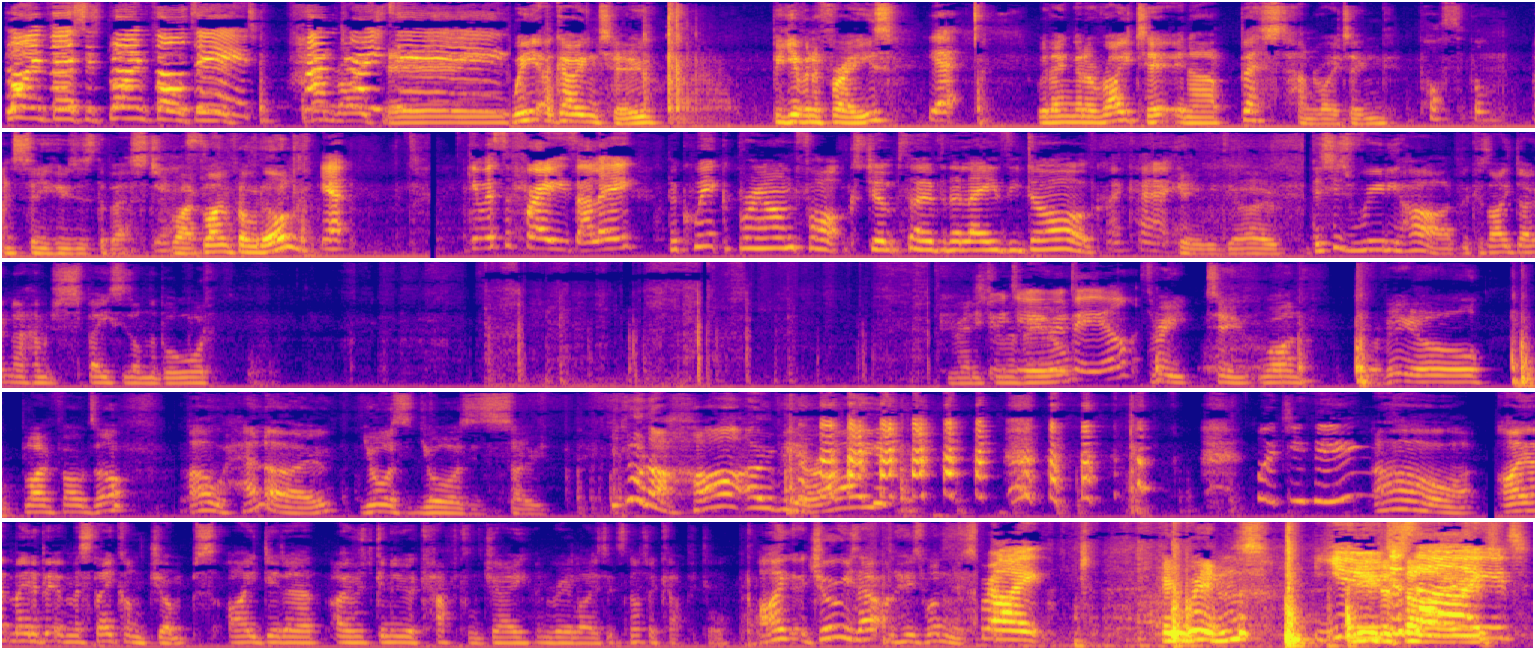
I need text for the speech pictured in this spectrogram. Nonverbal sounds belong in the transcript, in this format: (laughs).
Blind versus blindfolded. Handwriting. We are going to be given a phrase. Yeah, We're then going to write it in our best handwriting possible. and see whose is the best. Yes. Right, blindfold on. Yeah. Give us a phrase, Ali. The quick brown fox jumps over the lazy dog. Okay. Here we go. This is really hard because I don't know how much space is on the board. You ready Should to we reveal? do reveal? Three, two, one. Reveal. Blindfolds off. Oh, hello. Yours, yours is so. You got a heart over your eye. (laughs) What do you think? Oh, I made a bit of a mistake on jumps. I did a. I was going to do a capital J and realised it's not a capital. I jury's out on who's won this. Right. Who wins? You, You decide. decide.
